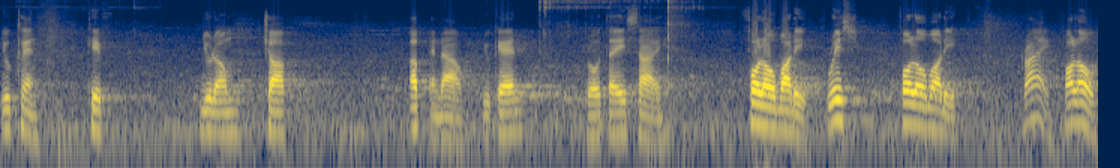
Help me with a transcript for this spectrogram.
you can keep, you don't chop up and down. You can rotate side, follow body, reach, follow body. right? follow.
